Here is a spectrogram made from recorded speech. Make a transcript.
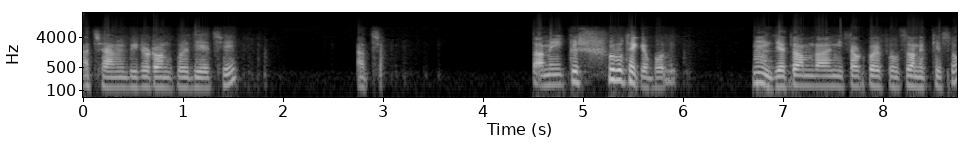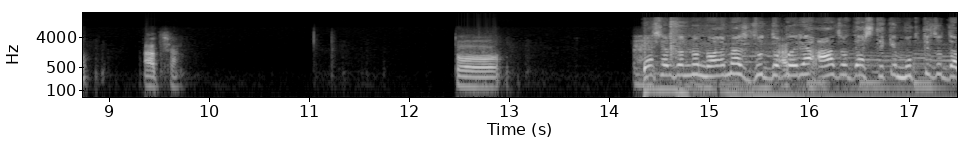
আচ্ছা আমি ভিডিওটা অন করে দিয়েছি। আচ্ছা। তো আমি একটু শুরু থেকে বলি। হুম যেহেতু আমরা মিস আউট করে ফেলছি অনেক কিছু। আচ্ছা। তো দেশের জন্য নয় মাস যুদ্ধ করে আজও দেশ থেকে মুক্তিযোদ্ধা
